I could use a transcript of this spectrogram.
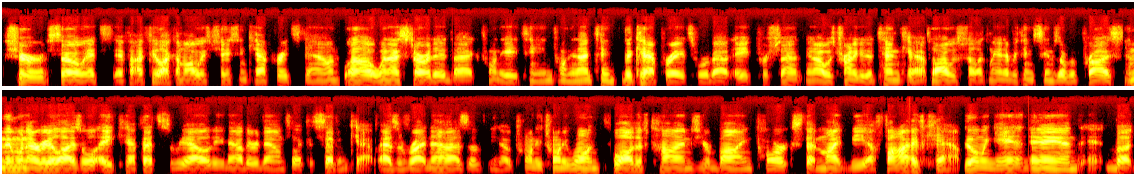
Sure. So it's if I feel like I'm always chasing cap rates down. Well, when I started back 2018, 2019, the cap rates were about 8%, and I was trying to get a 10 cap. So I always felt like, man, everything seems overpriced. And then when I realized, well, 8 cap, that's the reality. Now they're down to like a 7 cap. As of right now, as of, you know, 2021, a lot of times you're buying parks that might be a 5 cap going in. And, eh, but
